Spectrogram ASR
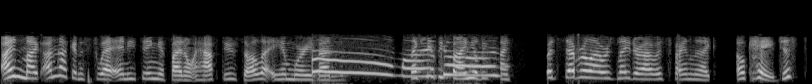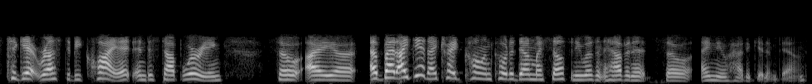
I'm Mike. I'm not going to sweat anything if I don't have to, so I'll let him worry about it. Oh my Like he'll be fine. He'll be fine. But several hours later, I was finally like, okay, just to get Russ to be quiet and to stop worrying. So I, uh, uh, but I did. I tried calling Coda down myself, and he wasn't having it. So I knew how to get him down.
